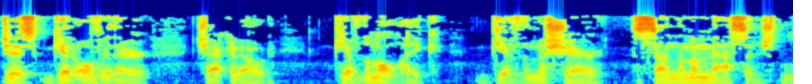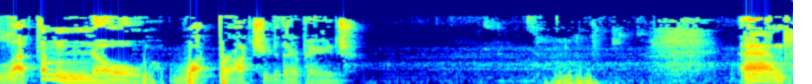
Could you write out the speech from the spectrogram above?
Just get over there, check it out, give them a like, give them a share, send them a message, let them know what brought you to their page. And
